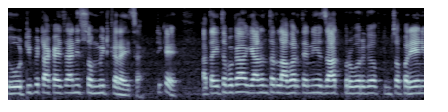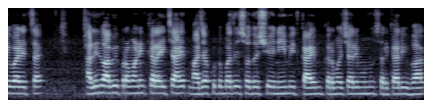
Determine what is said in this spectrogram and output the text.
तो ओ टी पी टाकायचा आणि सबमिट करायचा आहे. ठीक आहे? आता इथं बघा यानंतर लाभार्थ्यांनी जात प्रवर्ग तुमचा पर्याय निवडायचा आहे. खालील बाबी प्रमाणित करायच्या आहेत. माझ्या कुटुंबातील सदस्य नियमित कायम कर्मचारी म्हणून सरकारी विभाग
